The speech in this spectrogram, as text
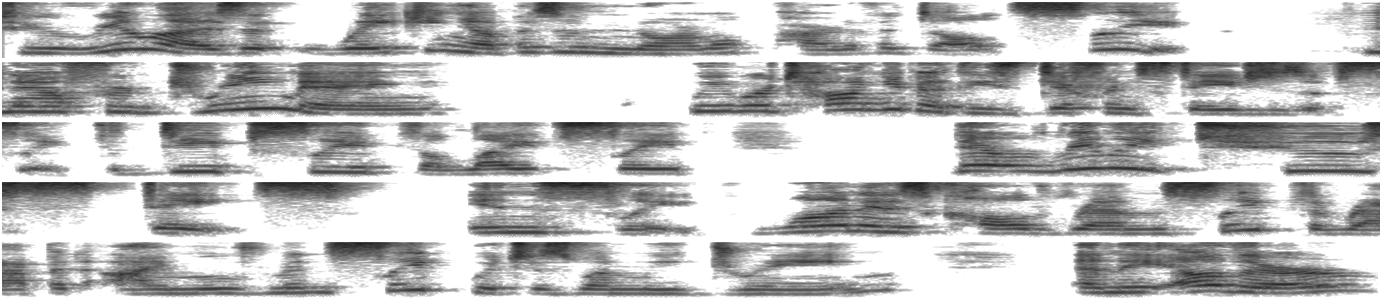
to realize that waking up is a normal part of adult sleep. Now, for dreaming, we were talking about these different stages of sleep the deep sleep, the light sleep. There are really two states in sleep. One is called REM sleep, the rapid eye movement sleep, which is when we dream. And the other,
